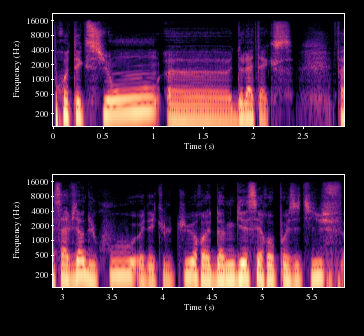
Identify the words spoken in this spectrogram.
protection de latex. Enfin, ça vient du coup des cultures d'hommes gays séropositifs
